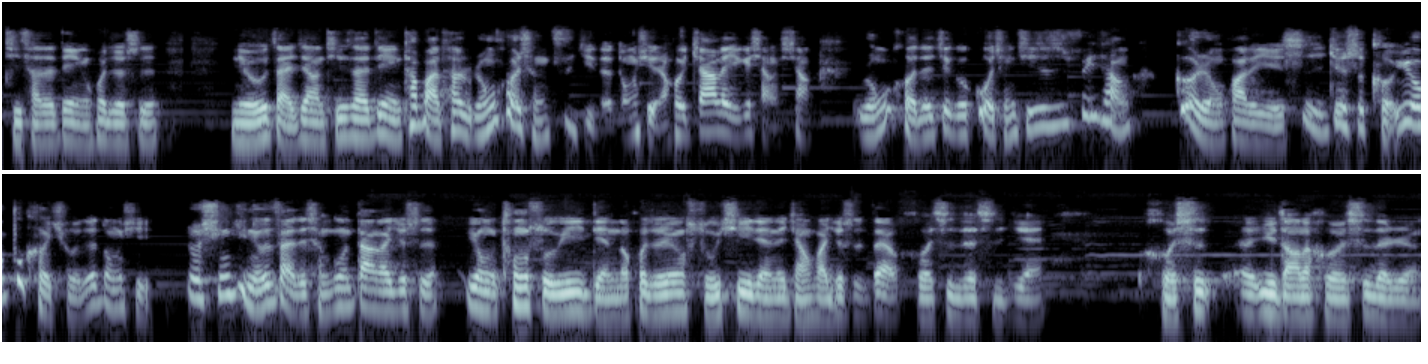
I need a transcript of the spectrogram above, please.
题材的电影，或者是。牛仔这样题材电影，他把它融合成自己的东西，然后加了一个想象，融合的这个过程其实是非常个人化的，也是就是可遇而不可求的东西。说星际牛仔的成功，大概就是用通俗一点的，或者用俗气一点的讲法，就是在合适的时间，合适呃遇到了合适的人。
